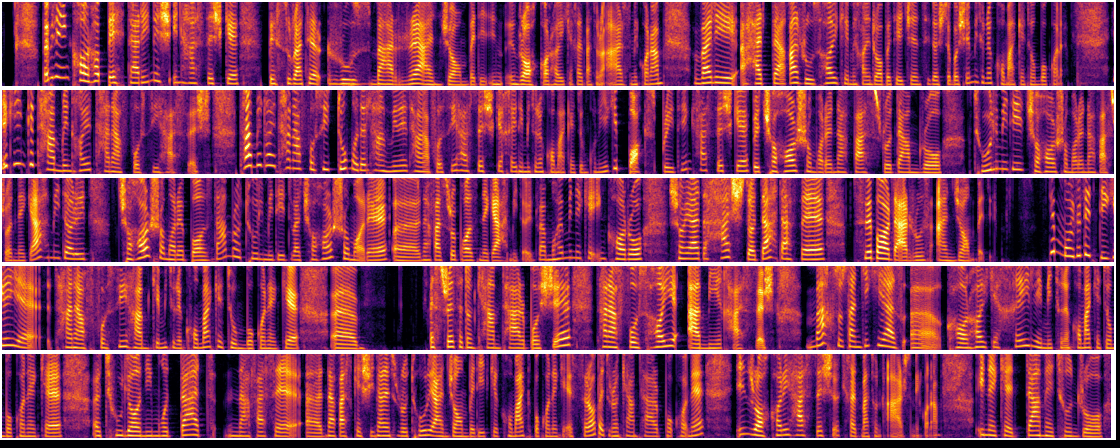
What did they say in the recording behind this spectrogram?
ببینید این کارها بهترینش این هستش که به صورت روزمره انجام بدید این, راهکارهایی که خدمتتون رو عرض می‌کنم. ولی حداقل روزهایی که می‌خواین رابطه جنسی داشته باشه می‌تونه کمکتون بکنه. یکی اینکه تمرین های تنفسی هستش. تمرین های تنفسی دو مدل تمرین تنفسی هستش که خیلی می‌تونه کمکتون کنه. یکی box breathing هستش که به چهار شماره نفس رو دم رو طول می‌دید چهار شماره نفس رو نگه میدارید چهار شماره بازدم رو طول می‌دید و چهار شماره نفس رو باز نگه میدارید. و مهم اینه که این کار رو شاید 8 تا ده دفعه سه بار در روز انجام بدید. یه مدل دیگه تنفسی هم که می‌تونه کمکتون بکنه که استرستون کمتر باشه تنفس های عمیق هستش. مخصوصا یکی از کارهایی که خیلی می‌تونه کمکتون بکنه که طولانی مدت نفس نفس کشیدنتون رو طوری انجام بدید که کمک بکنه که استرابتون رو کمتر بکنه این راهکاری هستش که خدمتون عرض می‌کنم. اینه که دمتون رو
